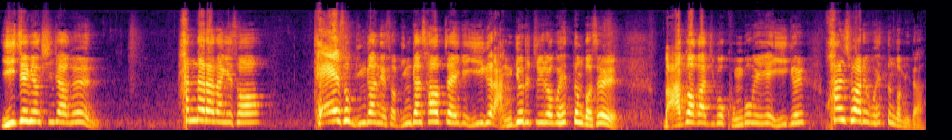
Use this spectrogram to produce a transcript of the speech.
이재명 시장은 한나라당에서 계속 민간에서 민간 사업자에게 이익을 안겨주려고 했던 것을 막아가지고 공공에게 이익을 환수하려고 했던 겁니다.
